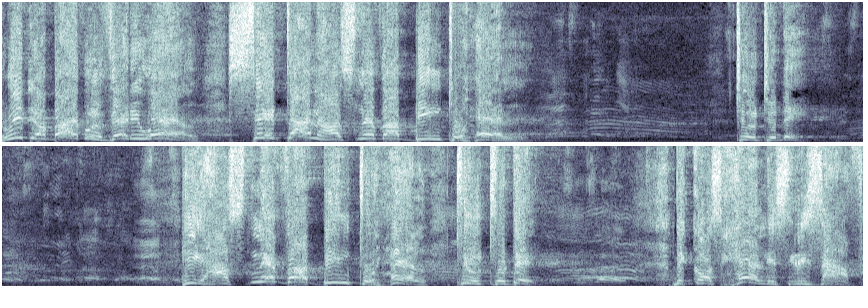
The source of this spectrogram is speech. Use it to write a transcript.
read your bible very well. Satan has never been to hell till today. He has never been to hell till today. Because hell is reserved.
